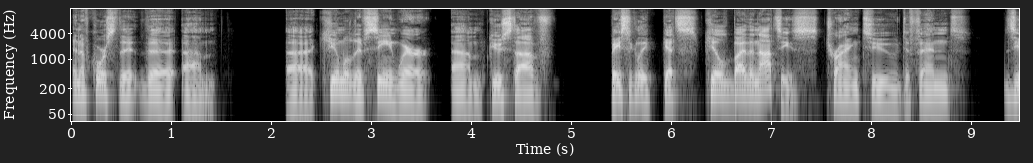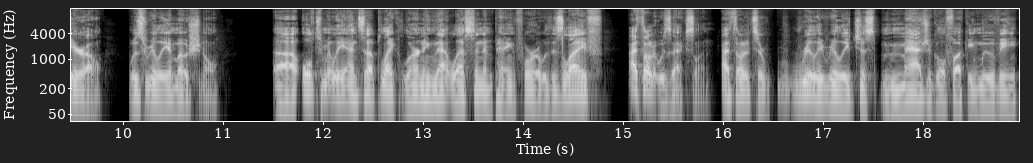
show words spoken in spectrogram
and of course the the um, uh, cumulative scene where um, Gustave basically gets killed by the Nazis trying to defend Zero was really emotional. Uh, ultimately, ends up like learning that lesson and paying for it with his life. I thought it was excellent. I thought it's a really, really just magical fucking movie,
